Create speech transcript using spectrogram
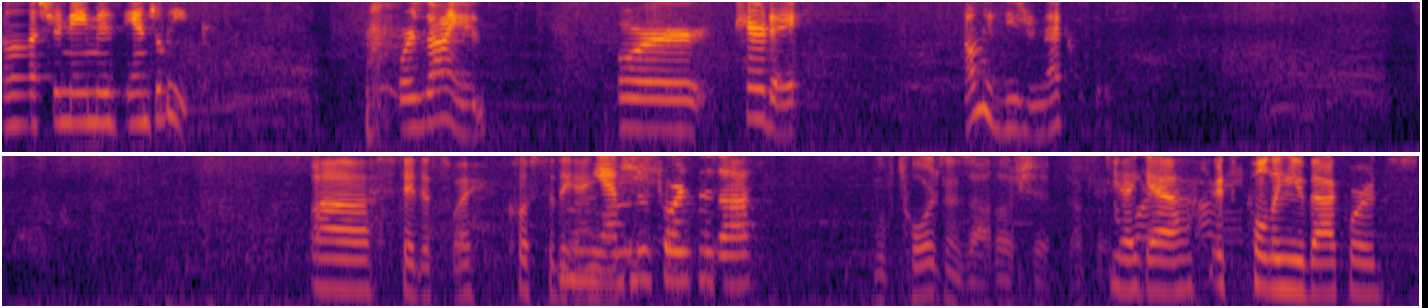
Unless your name is Angelique. Or Zion. Or Hair Day. I don't need these your necklaces. Uh, stay this way, close to the Mm, yeah, move towards N'Zoth. Move towards N'Zoth. Oh shit. Okay. Yeah, yeah, Towards, it's pulling you backwards.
